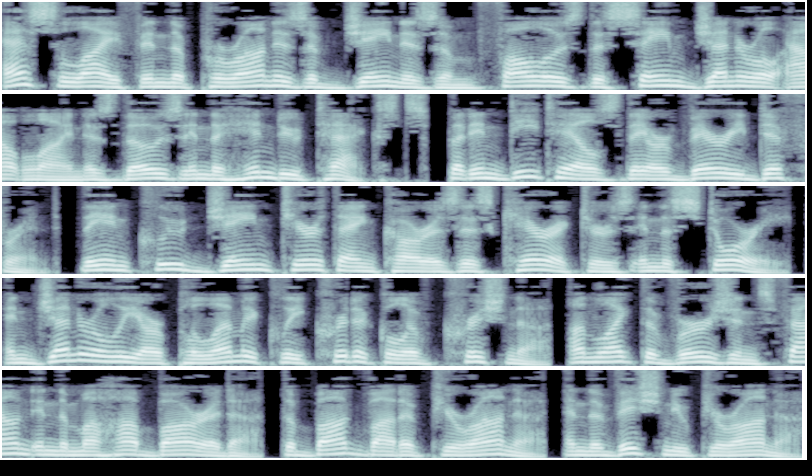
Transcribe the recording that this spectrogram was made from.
S life in the Puranas of Jainism follows the same general outline as those in the Hindu texts, but in details they are very different. They include Jain Tirthankaras as characters in the story, and generally are polemically critical of Krishna, unlike the versions found in the Mahabharata, the Bhagavata Purana, and the Vishnu Purana.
